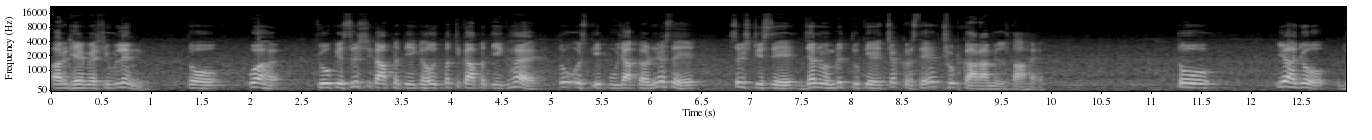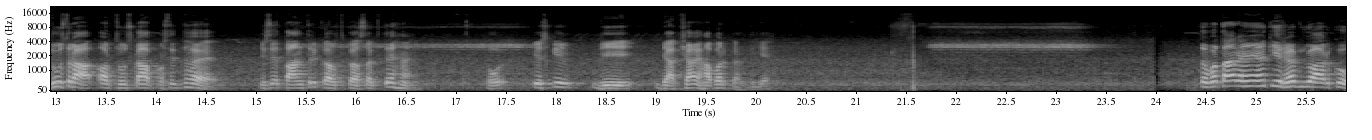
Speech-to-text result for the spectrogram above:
अर्घ्य में शिवलिंग तो वह क्योंकि सृष्टि का प्रतीक है, उत्पत्ति का प्रतीक है तो उसकी पूजा करने से सृष्टि से जन्म, मृत्यु के चक्र से छुटकारा मिलता है। तो यह जो दूसरा अर्थ उसका प्रसिद्ध है, इसे तांत्रिक अर्थ कह सकते हैं। तो इसकी भी व्याख्या यहाँ पर कर दी है तो बता रहे हैं कि रविवार को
